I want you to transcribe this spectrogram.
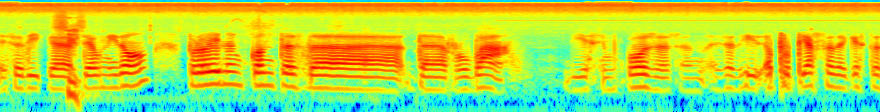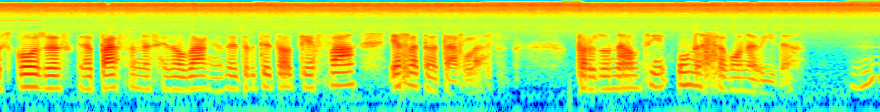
És a dir, que déu nhi però ell en comptes de, de robar diguéssim, coses, és a dir, apropiar-se d'aquestes coses que passen a ser del banc, etc, etc, el que fa és retratar-les per donar-los una segona vida. Mm?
